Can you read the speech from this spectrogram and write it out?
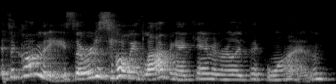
it's a comedy, so we're just always laughing. I can't even really pick one.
